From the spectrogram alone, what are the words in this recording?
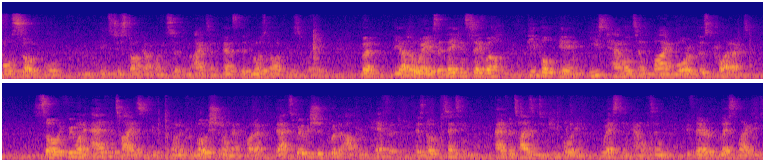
more soap or needs to stock up on a certain item? That's the most obvious way. But the other way is that they can say, well, people in East Hamilton buy more of this product. So if we want to advertise, if we want a promotion on that product, that's where we should put our effort. There's no sense in advertising to people in Western Hamilton if they're less likely to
